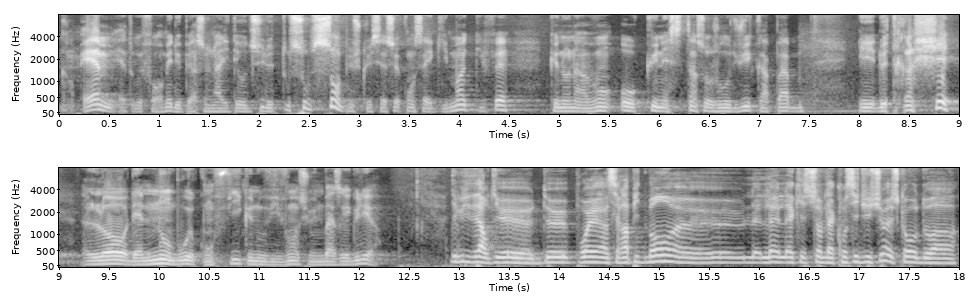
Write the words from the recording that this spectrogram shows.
quand même être formé de personnalités au-dessus de tout soupçon, puisque c'est ce Conseil qui manque qui fait que nous n'avons aucune instance aujourd'hui capable de trancher lors des nombreux conflits que nous vivons sur une base régulière. Député Tardieu, deux points assez rapidement. Euh, la, question de la Constitution, est-ce qu'on doit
